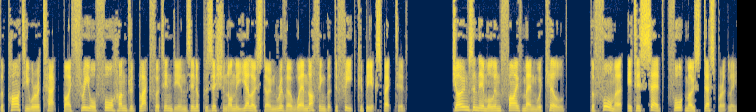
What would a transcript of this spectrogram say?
The party were attacked by three or four hundred Blackfoot Indians in a position on the Yellowstone River where nothing but defeat could be expected. Jones and Immel and five men were killed. The former, it is said, fought most desperately.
